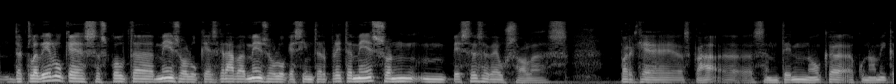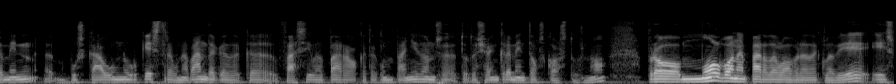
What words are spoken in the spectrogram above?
de claver el que s'escolta més o el que es grava més o el que s'interpreta més són mm, peces a veu soles perquè, és clar eh, s'entén no, que econòmicament eh, buscar una orquestra, una banda que, que faci la part o que t'acompanyi, doncs eh, tot això incrementa els costos, no? Però molt bona part de l'obra de claver és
